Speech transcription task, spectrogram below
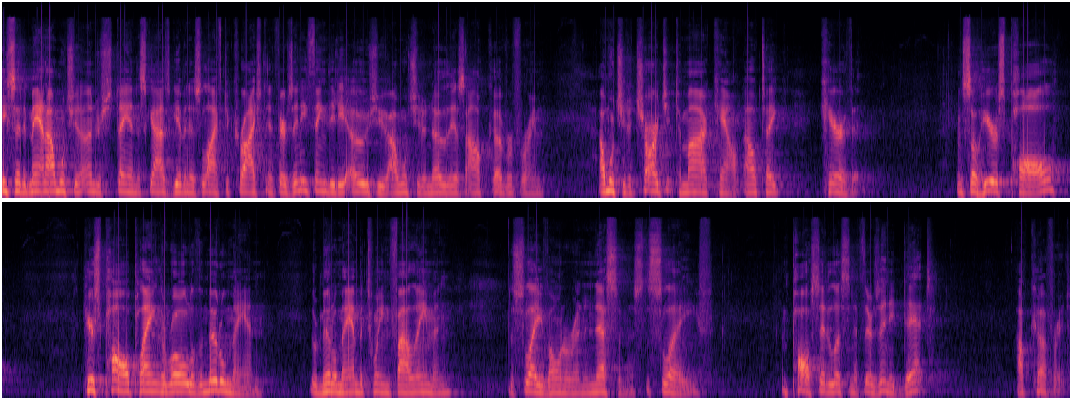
he said, Man, I want you to understand this guy's given his life to Christ, and if there's anything that he owes you, I want you to know this. I'll cover for him. I want you to charge it to my account. I'll take care of it. And so here's Paul. Here's Paul playing the role of the middleman, the middleman between Philemon, the slave owner, and Onesimus, the slave. And Paul said, Listen, if there's any debt, I'll cover it,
